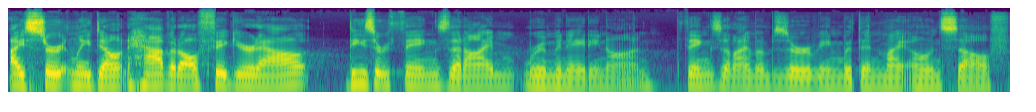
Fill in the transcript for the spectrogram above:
I certainly don't have it all figured out. These are things that I'm ruminating on, things that I'm observing within my own self.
